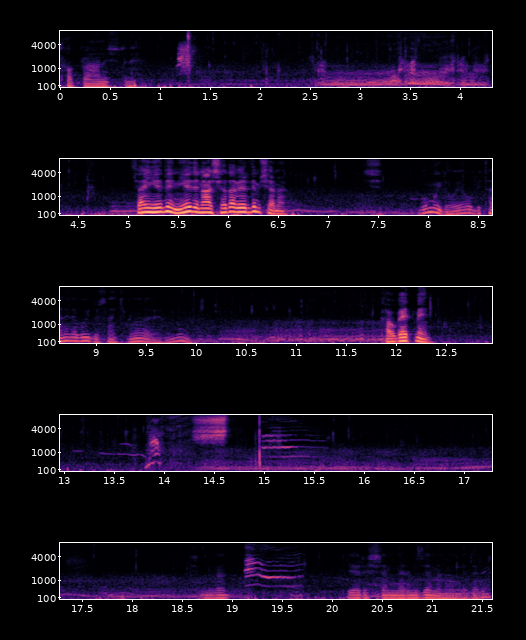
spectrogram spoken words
Toprağın üstüne. Sen yedin yedin aşağıda verdim sana. Bu muydu o ya? O bir tane de buydu sanki. Buna da verdim değil mi? Kavga etmeyin. Şşt. Şimdi ben diğer işlemlerimizi hemen hallederim.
